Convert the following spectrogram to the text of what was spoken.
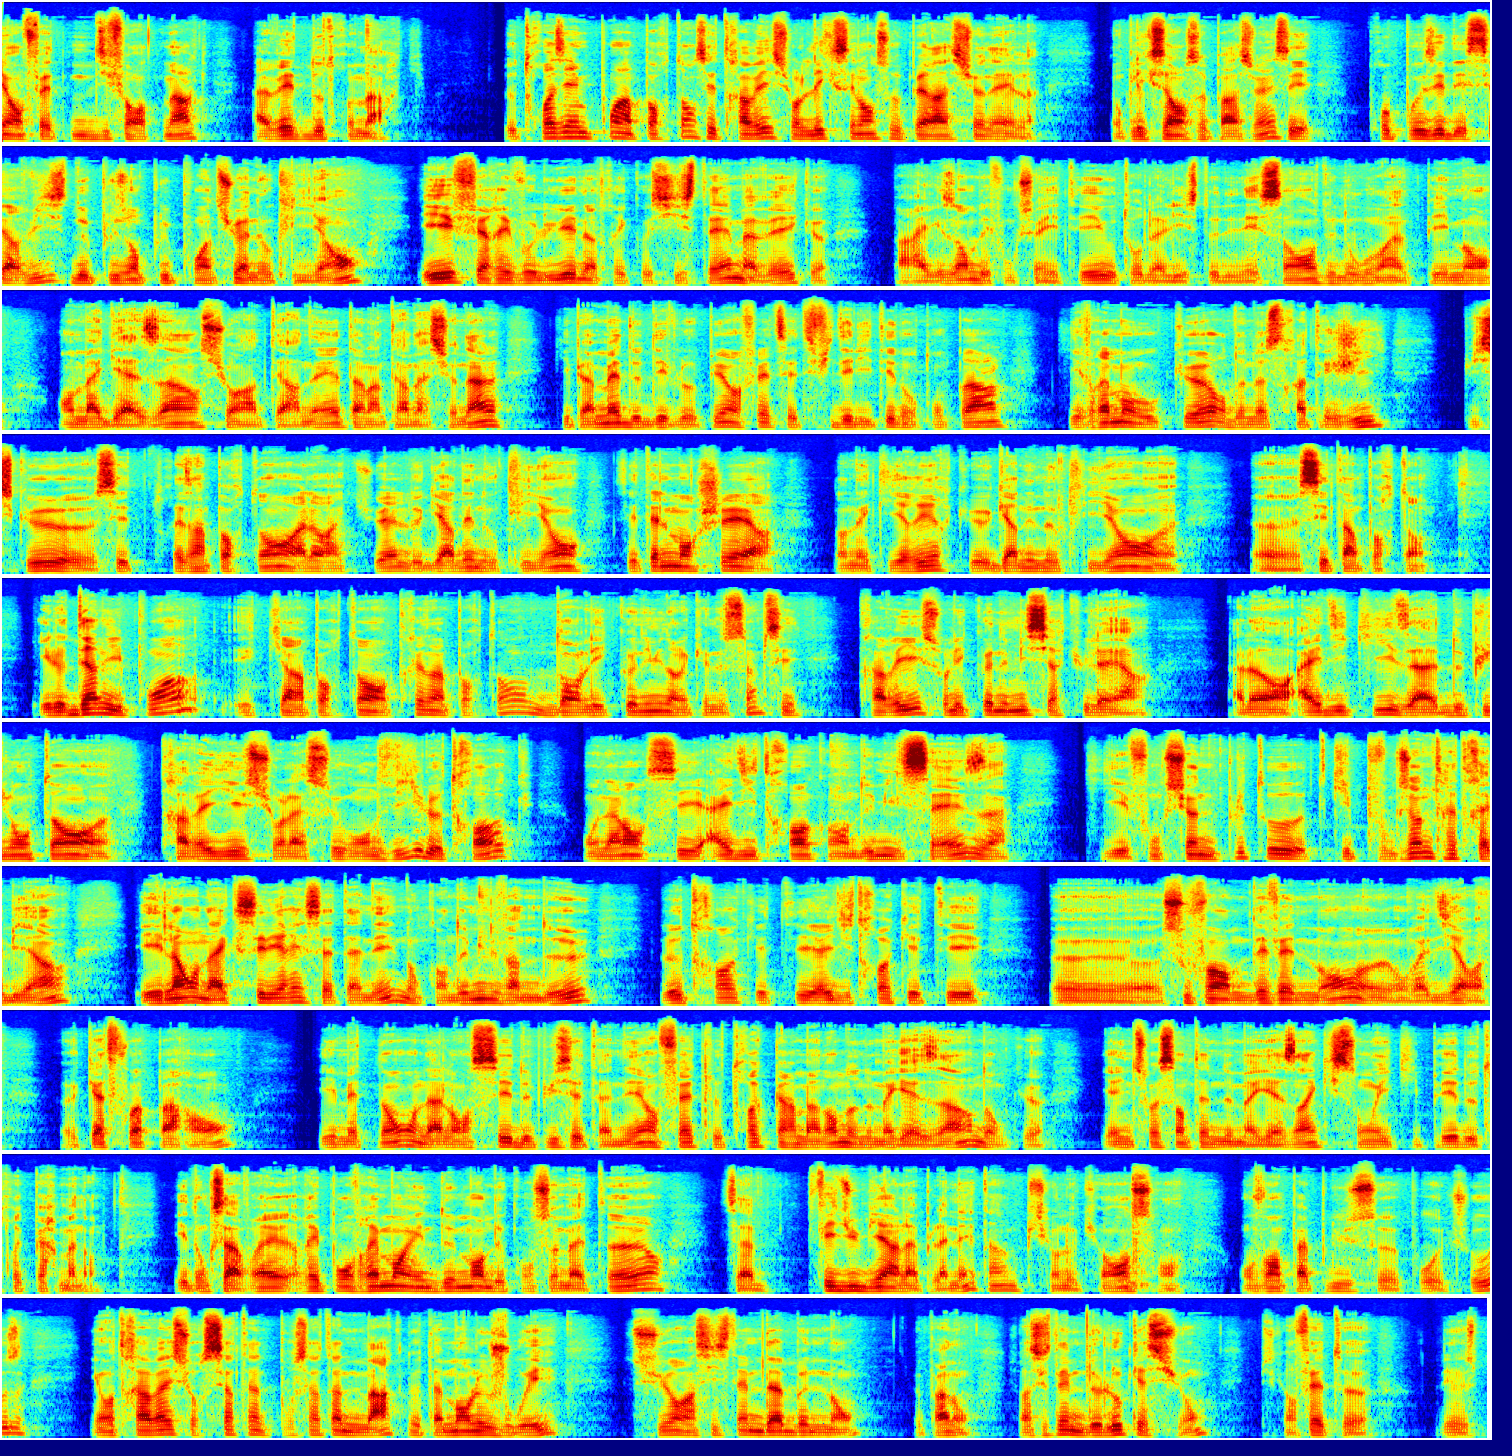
en fait nos différentes marques avec d'autres marques. Le troisième point important, c'est travailler sur l'excellence opérationnelle. Donc, l'excellence opérationnelle, c'est proposer des services de plus en plus pointus à nos clients et faire évoluer notre écosystème avec, par exemple, des fonctionnalités autour de la liste des naissances, de nouveaux moyens de paiement en magasin, sur Internet, à l'international, qui permettent de développer en fait cette fidélité dont on parle, qui est vraiment au cœur de notre stratégie, puisque euh, c'est très important à l'heure actuelle de garder nos clients. C'est tellement cher d'en acquérir que garder nos clients, euh, euh, c'est important. Et le dernier point, et qui est important, très important dans l'économie dans laquelle nous sommes, c'est travailler sur l'économie circulaire. Alors, ID Kids a depuis longtemps travaillé sur la seconde vie, le troc. On a lancé ID Troc en 2016, qui fonctionne plutôt, qui fonctionne très très bien. Et là, on a accéléré cette année, donc en 2022. Le troc était, ID Troc était euh, sous forme d'événements, euh, on va dire euh, quatre fois par an. Et maintenant, on a lancé depuis cette année, en fait, le troc permanent dans nos magasins. Donc, il y a une soixantaine de magasins qui sont équipés de trocs permanents. Et donc, ça répond vraiment à une demande de consommateurs. Ça fait du bien à la planète, hein, puisqu'en l'occurrence, on ne vend pas plus pour autre chose. Et on travaille sur pour certaines marques, notamment le jouet, sur un système d'abonnement, pardon, un système de location, puisqu'en fait, euh,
